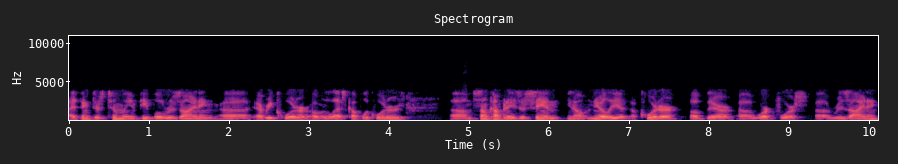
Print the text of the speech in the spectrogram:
I think there's two million people resigning uh, every quarter over the last couple of quarters. Um, some companies are seeing, you know, nearly a quarter of their uh, workforce uh, resigning.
